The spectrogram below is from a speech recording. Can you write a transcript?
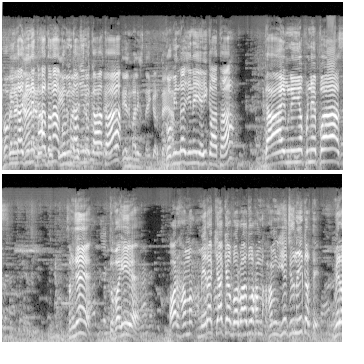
गोविंदा जी ने कहा था ना गोविंदा जी ने कहा था मालिश नहीं करते गोविंदा जी ने यही कहा था टाइम नहीं अपने पास। समझे? तो वही है। और हम मेरा क्या क्या बर्बाद हुआ हम हम ये चीज़ नहीं करते। मेरा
